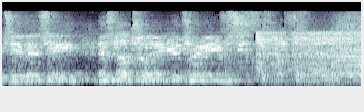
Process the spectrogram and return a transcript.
negativity is not in your dreams.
